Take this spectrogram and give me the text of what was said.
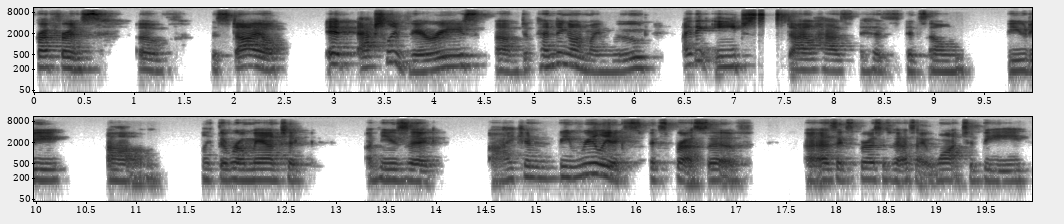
preference of the style, it actually varies um, depending on my mood. I think each style has has its own beauty. Um, like the romantic music, I can be really ex- expressive, uh, as expressive as I want to be.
